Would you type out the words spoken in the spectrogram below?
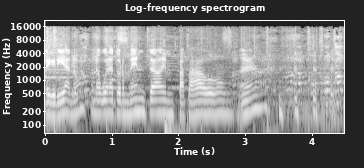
Alegría, ¿no? Una buena tormenta, empapado, ¿eh?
